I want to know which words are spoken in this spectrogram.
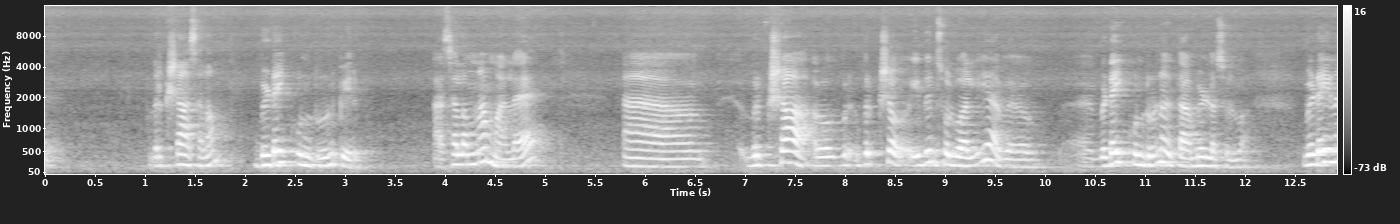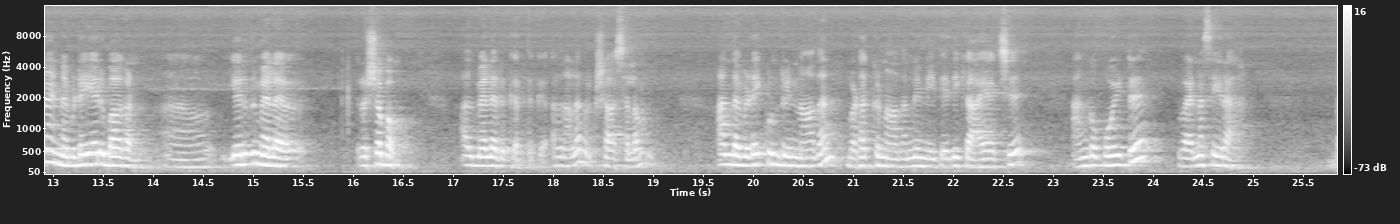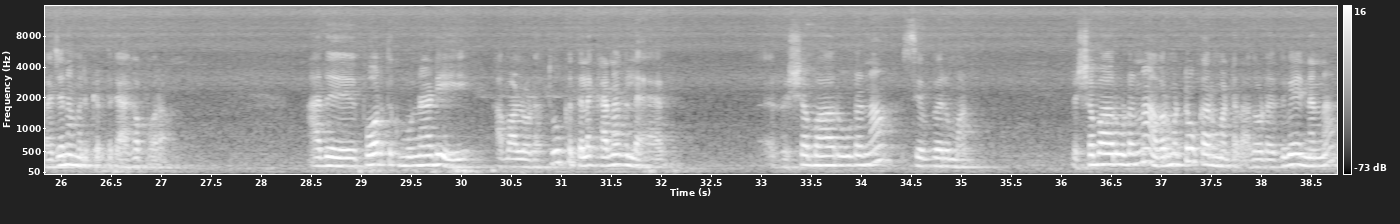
விரக்ஷாசலம் விடைக்குன்றுன்னு பேர். அசலம்னா மலை விரக்ஷா விரக்ஷ இதுன்னு சொல்லுவா இல்லையா? விடைக்குன்றுன்னு அது தமிழில் சொல்லுவாள் விடைனா என்ன? விடையேறு பாகன் எருது மேலே ரிஷபம். அது மேலே இருக்கிறதுக்கு. அதனால் விரக்ஷாசலம். அந்த விடைக்குன்றின் நாதன் வடக்கு நாதன் நீ தேதிக்கு ஆயாச்சு. அங்கே போயிட்டு இவன் என்ன செய்கிறா பஜனம் இருக்கிறதுக்காக போகிறான் அது போகிறதுக்கு முன்னாடி அவளோட தூக்கத்தில் கனவில் ரிஷபாரூடனா செவ்வெருமான். ரிஷபாரூடனா அவர் மட்டும் உட்கார மாட்டார். அதோட இதுவே என்னென்னா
